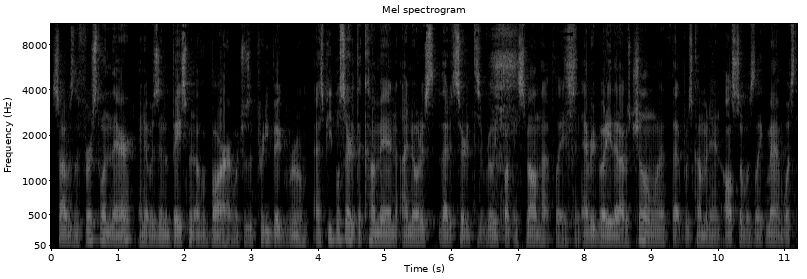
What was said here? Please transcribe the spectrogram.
So I was the first one there, and it was in the basement of a bar, which was a pretty big room. As people started to come in, I noticed that it started to really fucking smell in that place, and everybody that I was chilling with that was coming in also was like, "Man, what's the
